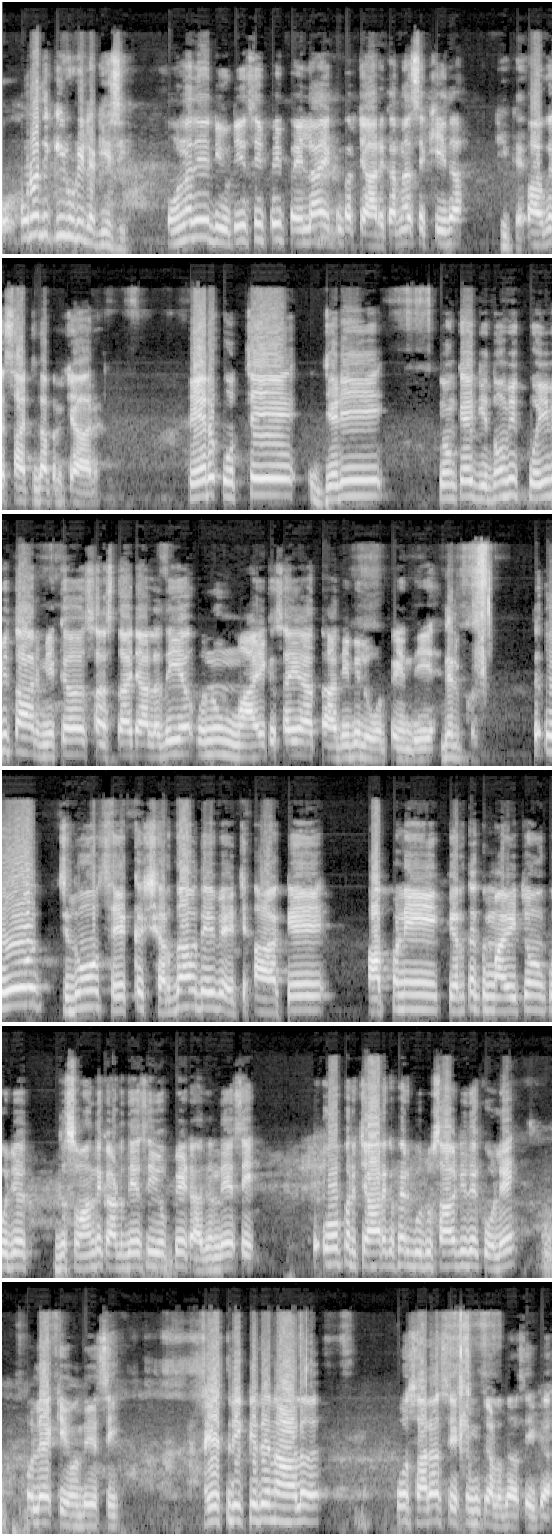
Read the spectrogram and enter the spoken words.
ਉਹਨਾਂ ਦੀ ਕੀ ਡਿਊਟੀ ਲੱਗੀ ਸੀ? ਉਹਨਾਂ ਦੀ ਡਿਊਟੀ ਸੀ ਵੀ ਪਹਿਲਾਂ ਇੱਕ ਪ੍ਰਚਾਰ ਕਰਨਾ ਸਿੱਖੀ ਦਾ ਠੀਕ ਹੈ। ਭਾਵ ਸੱਚ ਦਾ ਪ੍ਰਚਾਰ। ਫਿਰ ਉੱਥੇ ਜਿਹੜੀ ਕਿਉਂਕਿ ਜਦੋਂ ਵੀ ਕੋਈ ਵੀ ਧਾਰਮਿਕ ਸੰਸਥਾ ਚੱਲਦੀ ਹੈ ਉਹਨੂੰ ਮਾਇਕ ਸਹਾਇਤਾ ਆਦਿ ਵੀ ਲੋੜ ਪੈਂਦੀ ਹੈ। ਬਿਲਕੁਲ। ਤੇ ਉਹ ਜਦੋਂ ਸਿੱਖ ਸ਼ਰਧਾ ਦੇ ਵਿੱਚ ਆ ਕੇ ਆਪਣੀ ਕਿਰਤ ਕਮਾਈ ਚੋਂ ਕੁਝ ਦਸਵੰਧ ਕੱਢਦੇ ਸੀ, ਉਹ ਭੇਟਾ ਦਿੰਦੇ ਸੀ ਉਹ ਪ੍ਰਚਾਰਕ ਫਿਰ ਗੁਰੂ ਸਾਹਿਬ ਜੀ ਦੇ ਕੋਲੇ ਉਹ ਲੈ ਕੇ ਆਉਂਦੇ ਸੀ। ਇਸ ਤਰੀਕੇ ਦੇ ਨਾਲ ਉਹ ਸਾਰਾ ਸਿਸਟਮ ਚੱਲਦਾ ਸੀਗਾ।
